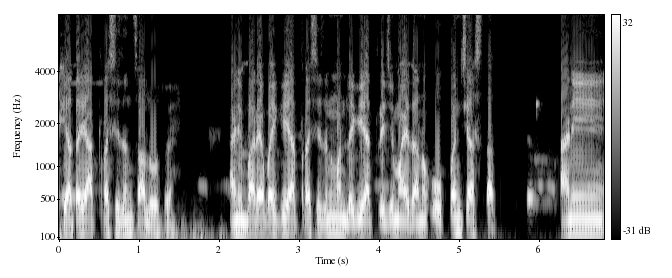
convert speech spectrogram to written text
की आता यात्रा सीझन चालू होतोय. आणि बऱ्यापैकी यात्रा सीझन म्हणलं की यात्रेची मैदान ओपनची असतात. आणि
